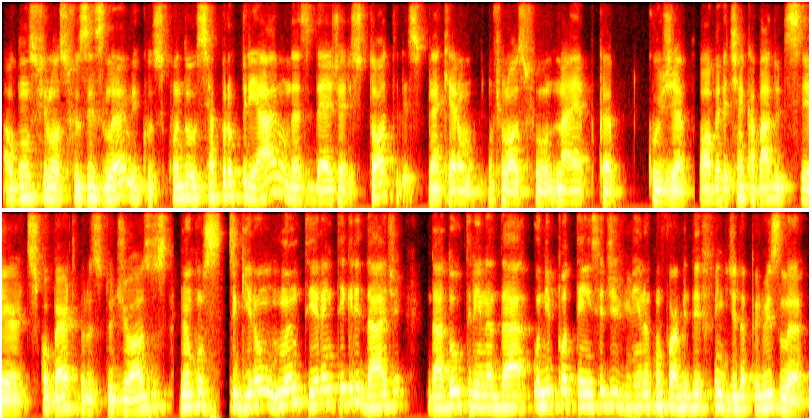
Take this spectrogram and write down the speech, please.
alguns filósofos islâmicos, quando se apropriaram das ideias de Aristóteles, né, que era um, um filósofo na época cuja obra tinha acabado de ser descoberta pelos estudiosos, não conseguiram manter a integridade da doutrina da onipotência divina conforme defendida pelo Islã.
